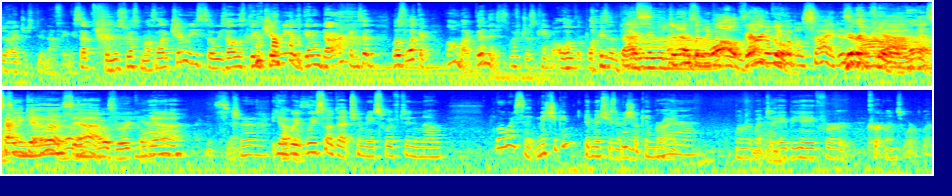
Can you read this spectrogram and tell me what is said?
know, I just do nothing except chimney swifts must like chimneys. So we saw this big chimney. It was getting dark, and I said, "Let's look at." Oh my goodness, swift just came all over the place and diving That's into the chimney. I said, "Whoa, very unbelievable cool." sight, isn't Very it? cool, Yeah, yeah. that's how you get hooked. Amazing. Yeah, that was very cool. Yeah. yeah, It's true. yeah. That We, was- we saw that chimney swift in uh, Where was it? Michigan? in Michigan, Michigan, yeah, right? yeah. When we went to ABA for Kirtland's Warbler.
